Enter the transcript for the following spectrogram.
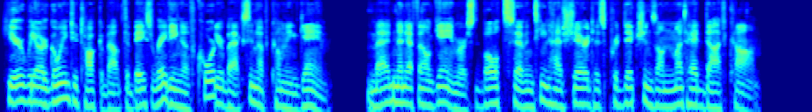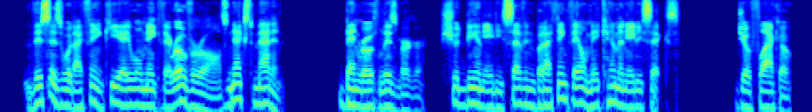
Here we are going to talk about the base rating of quarterbacks in upcoming game. Madden NFL Gamerst Bolt 17 has shared his predictions on muthead.com. This is what I think EA will make their overalls next Madden. Ben Roethlisberger, should be an 87 but I think they'll make him an 86. Joe Flacco,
